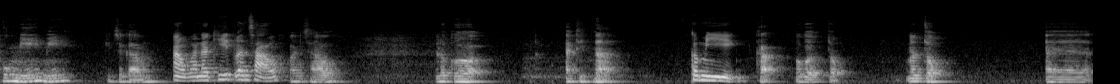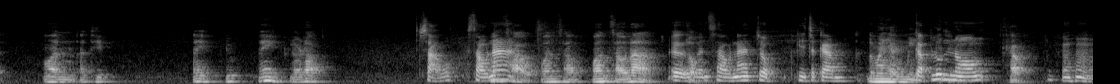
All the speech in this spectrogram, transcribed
พรุ่งนี้มีกิจกรรมอ่าวันอาทิตย์วันเสาร์วันเสาร์แล้วก็อาทิตย์หน้าก็มีอีกครับ แล้วก็จบ มันจบเอ่อวันอาทิตย์นี่ยุนี่แล้วดับเสาร์เสาร์หน้าวันเสาร์วันเสาร์วันเสาร์หน้าเออจบวันเสาร์หน้าจบกิจกรรม แต่มันยังมีกับรุ่นน้อง ครับ อื้อหือ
